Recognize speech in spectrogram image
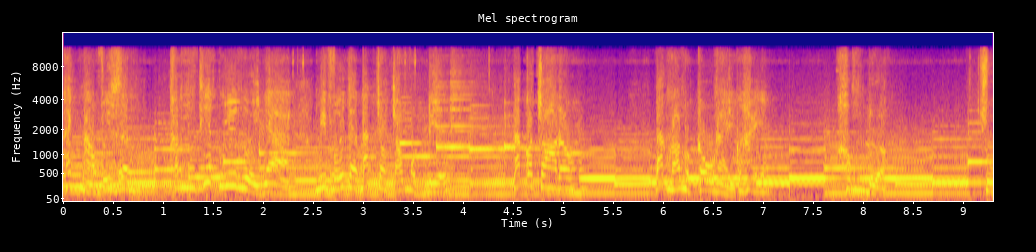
cách nào với dân? Thân thiết như người nhà mới với tay bác cho cháu một điếu bác có cho đâu? Bác nói một câu này có hay không? Không được. Chú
